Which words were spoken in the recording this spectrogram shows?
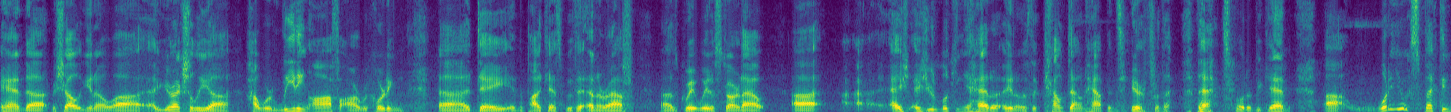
And uh, Michelle, you know, uh, you're actually uh, how we're leading off our recording uh, day in the podcast booth at NRF. Uh, it's a great way to start out. Uh, I- as, as you're looking ahead, uh, you know, as the countdown happens here for the, the expo to begin, uh, what are you expecting,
